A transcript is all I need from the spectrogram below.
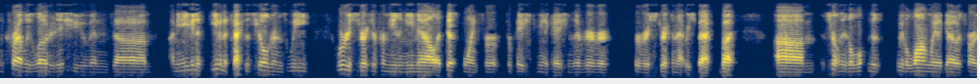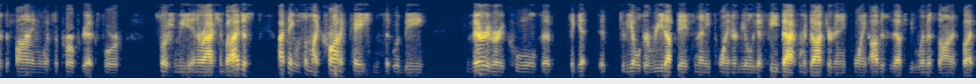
incredibly loaded issue, and uh, I mean even at, even at Texas Children's we we're restricted from using email at this point for, for patient communications. They're very, very, very, very strict in that respect. But um, certainly there's a, there's, we have a long way to go as far as defining what's appropriate for social media interaction. But I just, I think with some of my chronic patients, it would be very, very cool to, to get to be able to read updates at any point or to be able to get feedback from a doctor at any point. Obviously, there have to be limits on it, but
